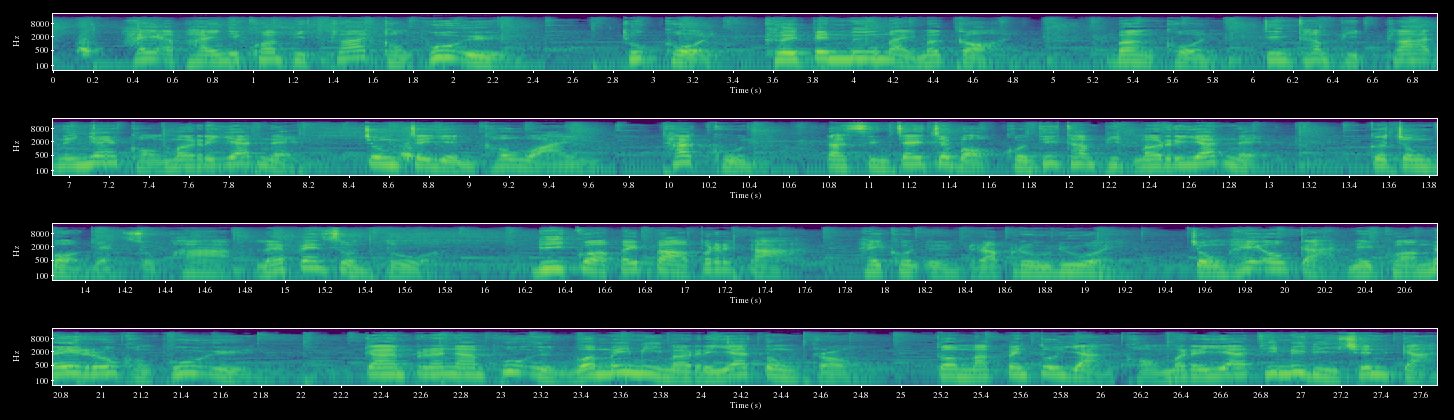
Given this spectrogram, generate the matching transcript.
10 ให้อภัยในความผิดพลาดของผู้อื่น ทุกคนเคยเป็นมือใหม่มาก่อน บางคนจึงทำผิดพลาดในแง่ของมารยาทเน็ตจงใจเย็นเข้าไว้ ถ้าคุณตัดสินใจจะบอกคนที่ทำผิดมารยาทเน็ต ก็จงบอกอย่างสุภาพและเป็นส่วนตัว ดีกว่าไปเปล่าประกาศให้คนอื่นรับรู้ด้วย จงให้โอกาสในความไม่รู้ของผู้อื่น การประนามผู้อื่นว่าไม่มีมารยาทตรงๆ ก็มักเป็นตัวอย่างของมารยาทที่ไม่ดีเช่นกัน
